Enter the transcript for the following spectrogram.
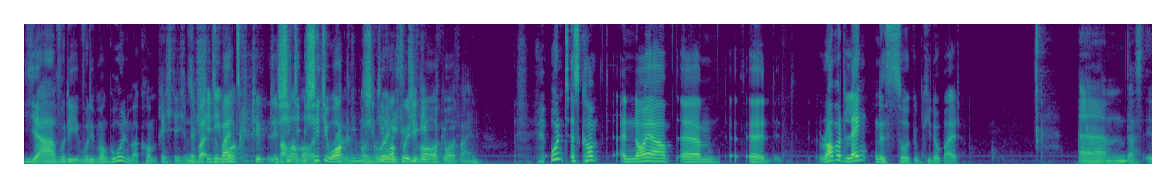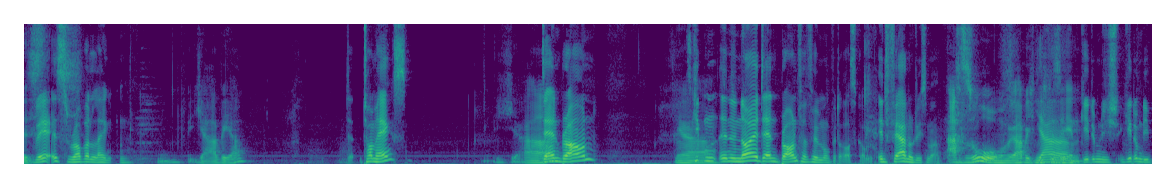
Ja, wo die, wo die Mongolen immer kommen. Richtig, und der Shitty Walk-Typ die Mauer baut. Shitty Walk- Shitty Walk Shitty Walk überfallen. Und es kommt ein neuer, ähm, äh, Robert Langton ist zurück im Kino bald. Ähm, das ist. Wer ist Robert Langton? Ja, wer? D- Tom Hanks? Ja. Dan Brown? ja. Es gibt ein, eine neue Dan Brown-Verfilmung, wird rauskommen. Inferno diesmal. Ach so, habe ich nicht Ja, gesehen. geht um die, geht um die,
